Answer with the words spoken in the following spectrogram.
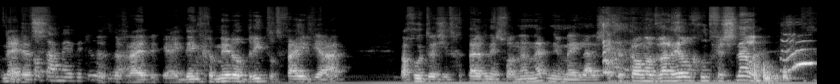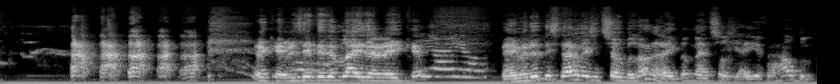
Nee, wat dat daarmee bedoelde. Dat begrijp ik. ja. Ik denk gemiddeld drie tot vijf jaar. Maar goed, als je het getuigenis van net nu meeluistert, dan kan dat wel heel goed versnellen. Oké, we zitten in de blij zijn week, hè? Ja, joh. Nee, maar dit is, daarom is het zo belangrijk dat mensen zoals jij je verhaal doen.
